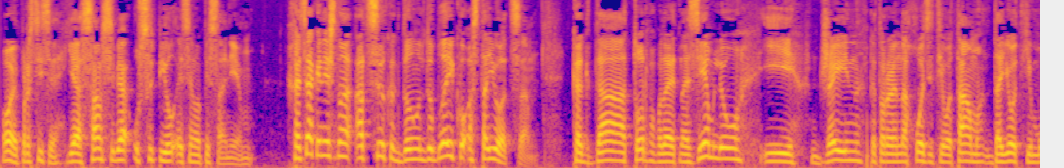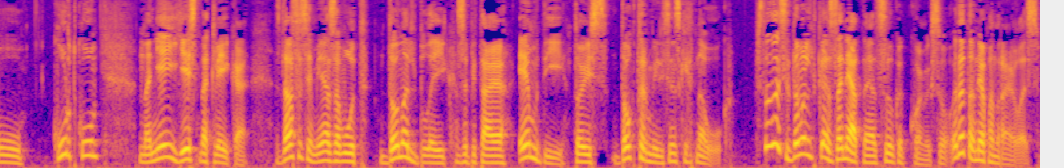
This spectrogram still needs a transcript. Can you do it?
Ой, простите, я сам себя усыпил этим описанием. Хотя, конечно, отсылка к Дональду Блейку остается. Когда Тор попадает на Землю, и Джейн, которая находит его там, дает ему куртку, на ней есть наклейка. Здравствуйте, меня зовут Дональд Блейк, запятая МД, то есть доктор медицинских наук. Что, знаете, довольно такая занятная отсылка к комиксу. Вот это мне понравилось.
